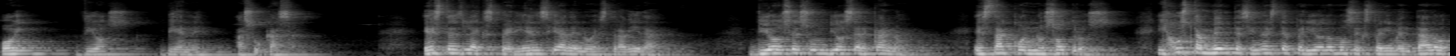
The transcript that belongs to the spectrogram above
Hoy Dios viene a su casa. Esta es la experiencia de nuestra vida. Dios es un Dios cercano, está con nosotros. Y justamente si en este periodo hemos experimentado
